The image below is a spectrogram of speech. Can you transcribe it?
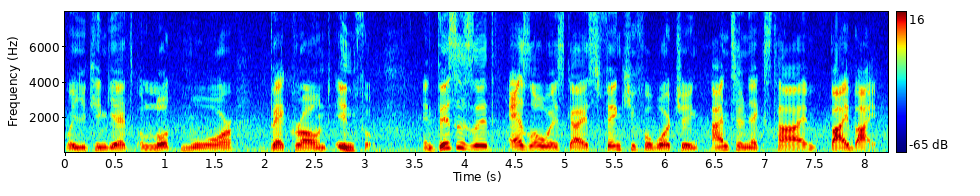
where you can get a lot more background info. And this is it. As always guys thank you for watching. Until next time bye bye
